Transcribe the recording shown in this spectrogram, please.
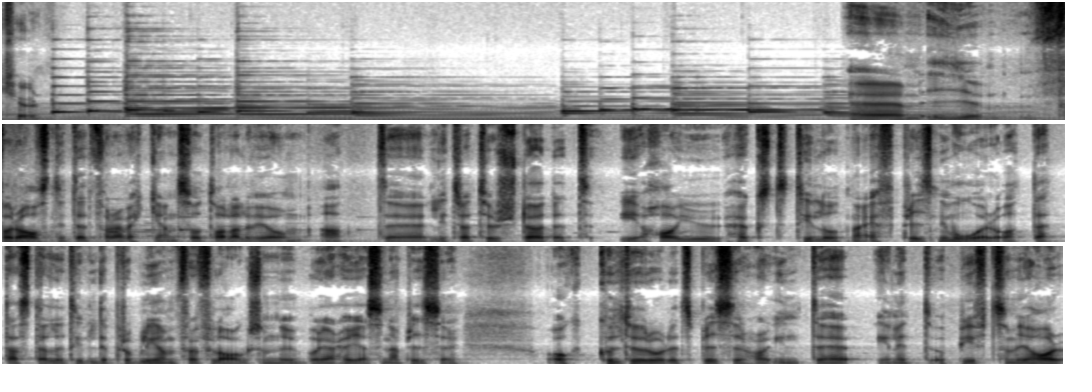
Kul. Ehm, I förra avsnittet förra veckan så talade vi om att eh, litteraturstödet har ju högst tillåtna F-prisnivåer och att detta ställer till det problem för förlag som nu börjar höja sina priser. Och Kulturrådets priser har inte, enligt uppgift som vi har,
